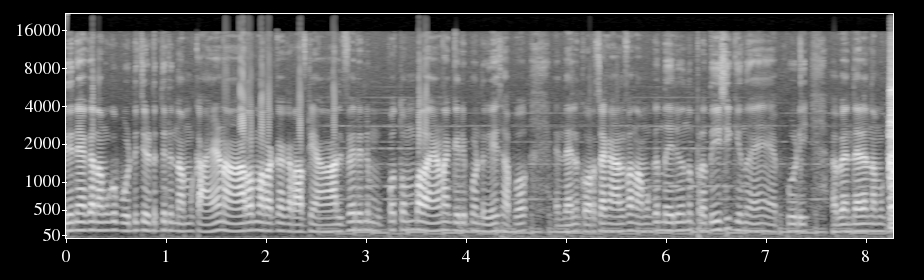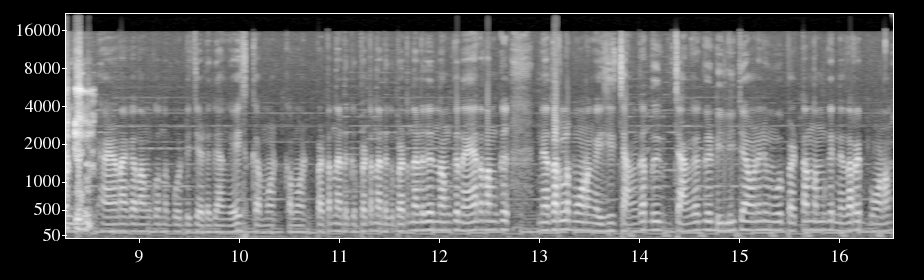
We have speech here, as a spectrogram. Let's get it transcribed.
ഇതിനെയൊക്കെ നമുക്ക് പൊട്ടിച്ചെടുത്തിട്ട് നമുക്ക് അയൺ ആറമറൊക്കെ ക്രാഫ്റ്റ് ചെയ്യാം. ആൽഫയിൽ മുപ്പത്തൊമ്പത് അയണൊക്കെ ഇരിപ്പുണ്ട് കേസ് അപ്പോൾ എന്തായാലും കുറച്ചൊക്കെ ആൽഫ നമുക്ക് തരുമെന്ന് പ്രതീക്ഷിക്കുന്നു. എപ്പോടി അപ്പോൾ എന്തായാലും നമുക്ക് ഈ അയണൊക്കെ നമുക്കൊന്ന് പൊട്ടിച്ചെടുക്കാം കേസ് കമോൺ കമോൺ പെട്ടെന്ന് എടുക്കും പെട്ടെന്ന് എടുക്കും പെട്ടെന്ന് എടുത്ത് നമുക്ക് നേരെ നമുക്ക് നെതറിൽ പോകണം കേസ് ഈ ചങ്കത്ത് ചങ്കൊക്കെ ഡിലീറ്റ് ആവുന്നതിന് മുമ്പ് പെട്ടെന്ന് നമുക്ക് നെതറിൽ പോകണം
